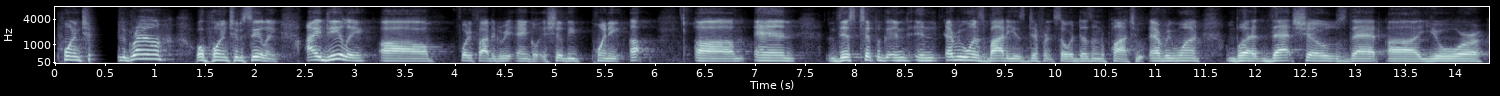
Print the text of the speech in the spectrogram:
pointing to the ground, or pointing to the ceiling? Ideally, uh, 45 degree angle. It should be pointing up. Um, and this typical in, everyone's body is different, so it doesn't apply to everyone. But that shows that uh, your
